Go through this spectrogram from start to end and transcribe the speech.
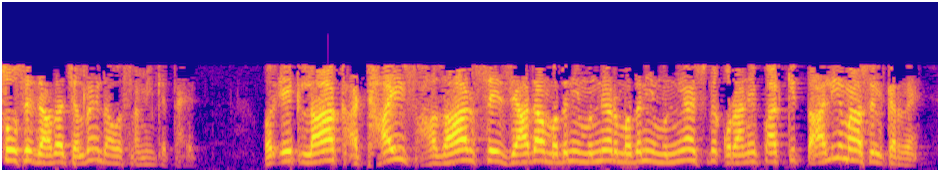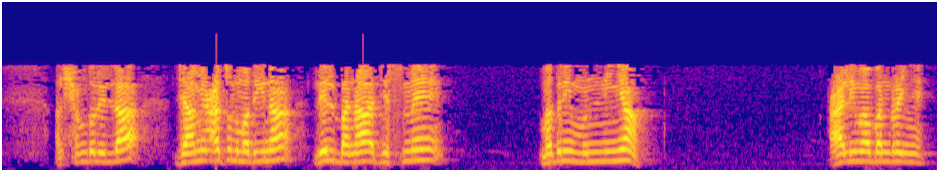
سو سے زیادہ چل رہے ہیں دعوت اسلامی کے تحت۔ اور ایک لاکھ اٹھائیس ہزار سے زیادہ مدنی منع اور مدنی منیا اس میں قرآن پاک کی تعلیم حاصل کر رہے ہیں۔ الحمد للہ جامعت المدینہ لل بنا، جس میں مدنی منیا عالمہ بن رہی ہیں۔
